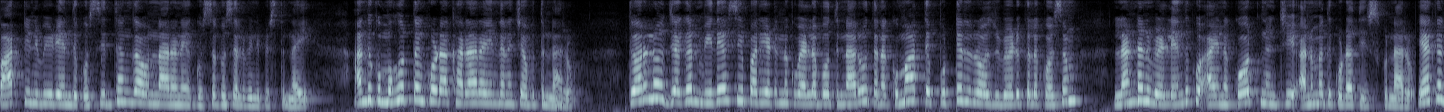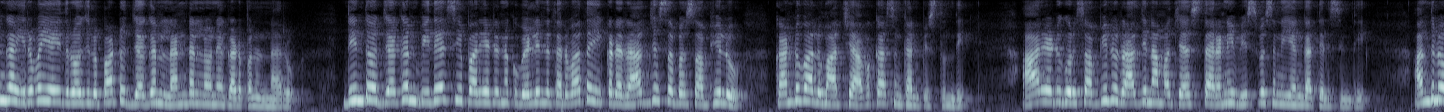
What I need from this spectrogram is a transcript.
పార్టీని వీడేందుకు సిద్ధంగా ఉన్నారనే గుసగుసలు వినిపిస్తున్నాయి. అందుకు ముహూర్తం కూడా ఖరారైందని చెబుతున్నారు. త్వరలో జగన్ విదేశీ పర్యటనకు వెళ్ళబోతున్నారు తన కుమార్తె పుట్టినరోజు వేడుకల కోసం లండన్ వెళ్ళేందుకు ఆయన కోర్టు నుంచి అనుమతి కూడా తీసుకున్నారు. ఏకంగా ఇరవై ఐదు రోజుల పాటు జగన్ లండన్లోనే గడపనున్నారు. దీంతో జగన్ విదేశీ పర్యటనకు వెళ్ళిన తర్వాత ఇక్కడ రాజ్యసభ సభ్యులు కండువాలు మార్చే అవకాశం కనిపిస్తుంది. ఆరేడుగురు సభ్యులు రాజీనామా చేస్తారని విశ్వసనీయంగా తెలిసింది. అందులో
